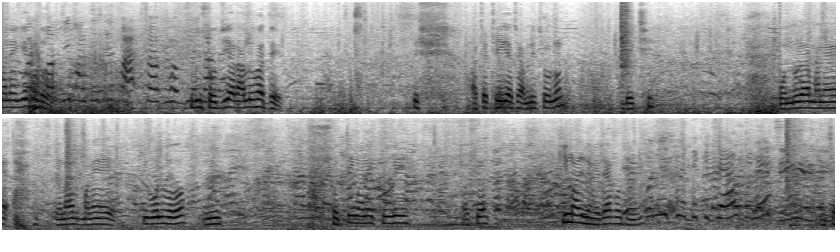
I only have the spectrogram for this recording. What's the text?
মানে ইয়ে করো? শুধু সবজি আর আলু ইস, আচ্ছা ঠিক আছে আপনি চলুন দেখছি। বন্ধুরা মানে এনার মানে কি বলব উনি সত্যি মানে খুবই অসহায় কী মাছ নেবে? দেখো তুমি। আচ্ছা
